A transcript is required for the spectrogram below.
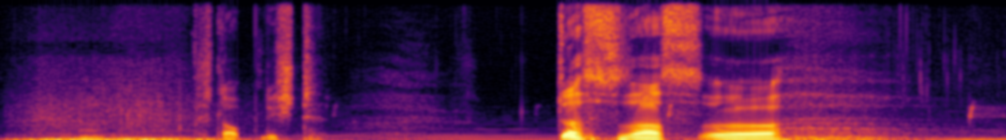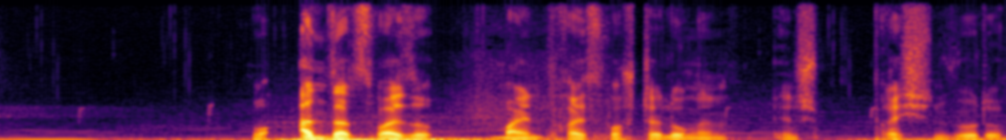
hm, ich glaube nicht dass das äh, nur ansatzweise meinen Preisvorstellungen entsprechen würde.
